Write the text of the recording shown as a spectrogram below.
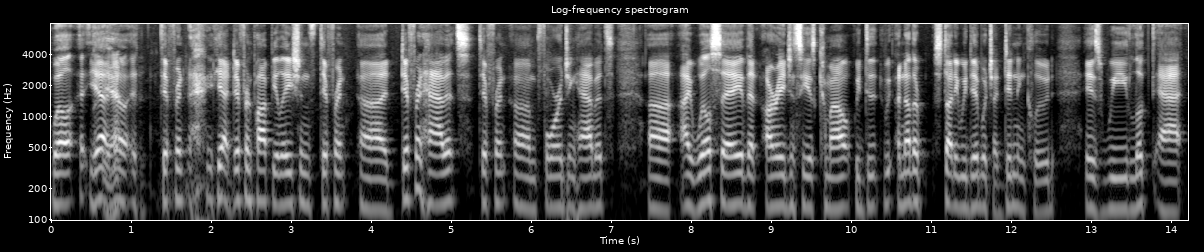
Well, uh, yeah, Yeah. no, it, different, yeah, different populations, different, uh, different habits, different um, foraging habits. Uh, I will say that our agency has come out. We did we, another study we did, which I didn't include, is we looked at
